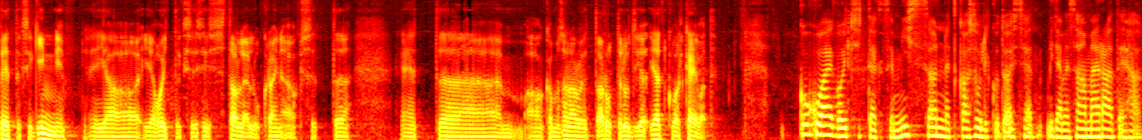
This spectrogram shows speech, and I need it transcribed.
peetakse kinni ja, ja hoitakse siis tallel Ukraina jaoks, et et aga ma saan aru, et arutelud jätkuvalt käivad kogu aeg otsitakse, mis on need kasulikud asjad, mida me saame ära teha,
